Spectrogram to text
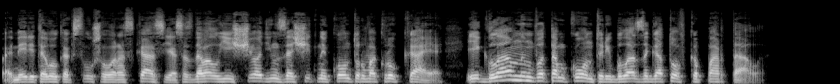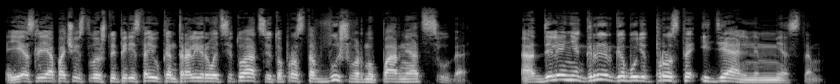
По мере того, как слушал рассказ, я создавал еще один защитный контур вокруг Кая, и главным в этом контуре была заготовка портала. Если я почувствую, что перестаю контролировать ситуацию, то просто вышвырну парня отсюда. Отделение Грырга будет просто идеальным местом.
